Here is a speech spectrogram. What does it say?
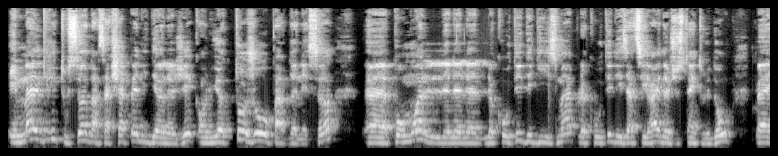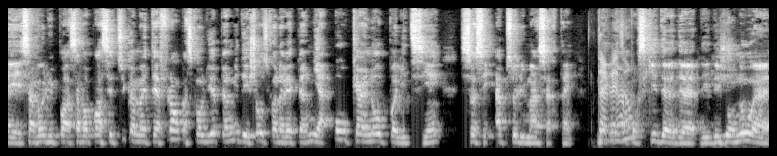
Et malgré tout ça, dans sa chapelle idéologique, on lui a toujours pardonné ça. Euh, pour moi, le, le- le- côté déguisement, le côté des attirails de Justin Trudeau, ben ça va lui pas, ça va passer dessus comme un teflon parce qu'on lui a permis des choses qu'on n'aurait permis à aucun autre politicien. Ça, c'est absolument certain. T'as raison. Pour ce qui est de, de- des, des journaux, euh,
